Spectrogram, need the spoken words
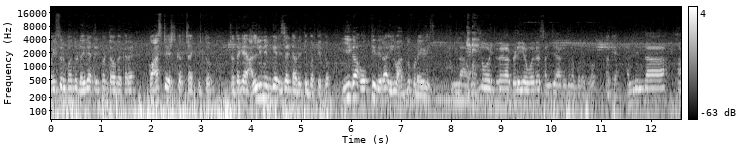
ಮೈಸೂರಿಗೆ ಬಂದು ಡೈಲಿ ಆ ಟ್ರೀಟ್ಮೆಂಟ್ ತಗೋಬೇಕಾದ್ರೆ ಕಾಸ್ಟ್ ಎಷ್ಟು ಖರ್ಚಾಗ್ತಿತ್ತು? ಜೊತೆಗೆ ಅಲ್ಲಿ ನಿಮಗೆ ರಿಸಲ್ಟ್ ಯಾವ ರೀತಿ ಬರ್ತಿತ್ತು? ಈಗ ಹೋಗ್ತಿದ್ದೀರಾ ಇಲ್ವಾ? ಅದನ್ನು ಕೂಡ ಹೇಳಿ ಇಲ್ಲ ಮೊದಲು ಹೋಯ್ತಿದ್ದಾಗ ಬೆಳಿಗ್ಗೆ ಹೋದರೆ ಸಂಜೆ ಆಗೋದನ್ನ ಬರೋದು. ಓಕೆ ಅಲ್ಲಿಂದ ಆ,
